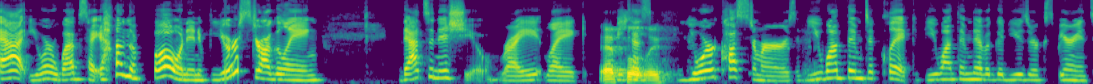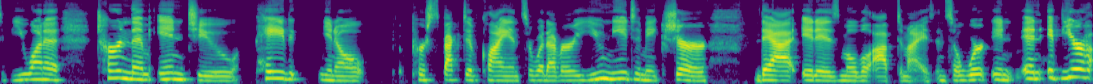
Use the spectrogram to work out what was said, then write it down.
at your website on the phone. And if you're struggling, that's an issue, right? Like, absolutely. Because your customers, if you want them to click, if you want them to have a good user experience, if you want to turn them into paid, you know, prospective clients or whatever, you need to make sure that it is mobile optimized. And so we're in and if you're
